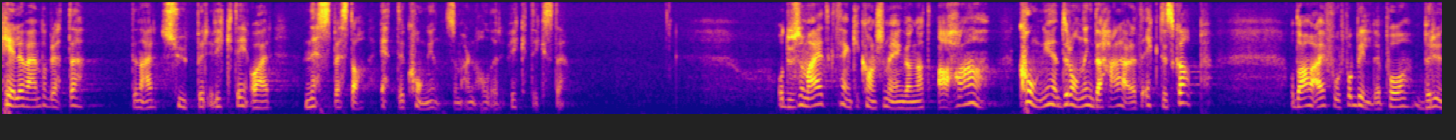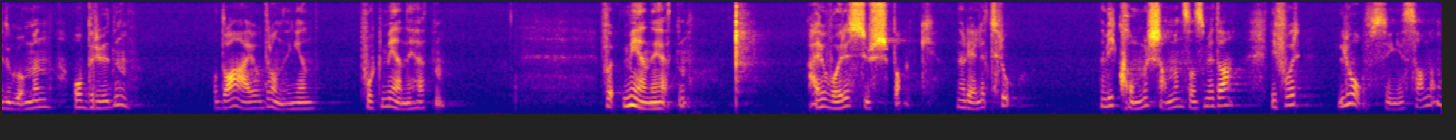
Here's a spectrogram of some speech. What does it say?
hele veien på brettet. Den er superviktig og er nest best da, etter kongen, som er den aller viktigste. Og du som meg tenker kanskje med en gang at aha, konge, dronning, det her er et ekteskap. Og Da er jeg fort på bildet på brudgommen og bruden. Og da er jo dronningen fort menigheten. For menigheten er jo vår ressursbank når det gjelder tro. Når vi kommer sammen sånn som i dag. Vi får lovsynge sammen.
